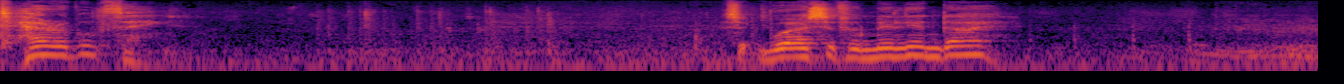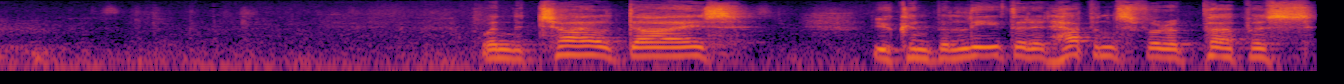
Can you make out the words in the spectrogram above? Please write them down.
terrible thing. Is it worse if a million die? When the child dies, you can believe that it happens for a purpose,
